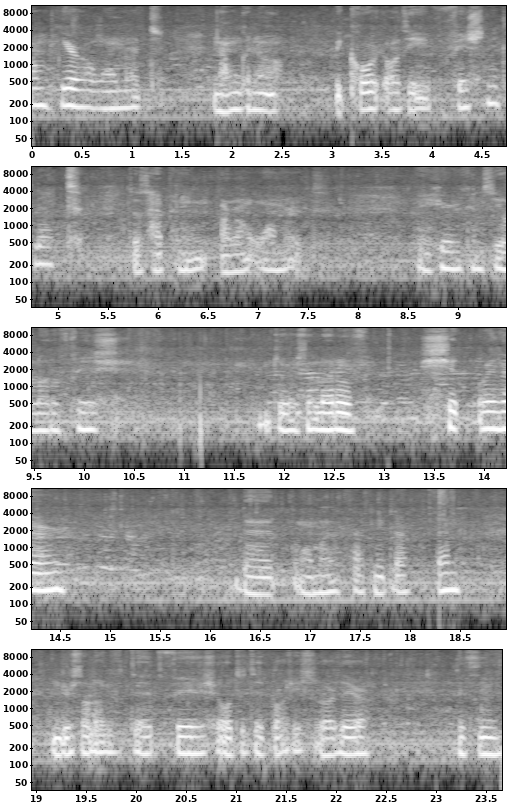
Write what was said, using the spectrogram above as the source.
I'm here at Walmart and I'm gonna record all the fish neglect that's happening around Walmart. And here you can see a lot of fish. There's a lot of shit right there that Walmart has neglected them. And there's a lot of dead fish, all the dead bodies are there missing.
